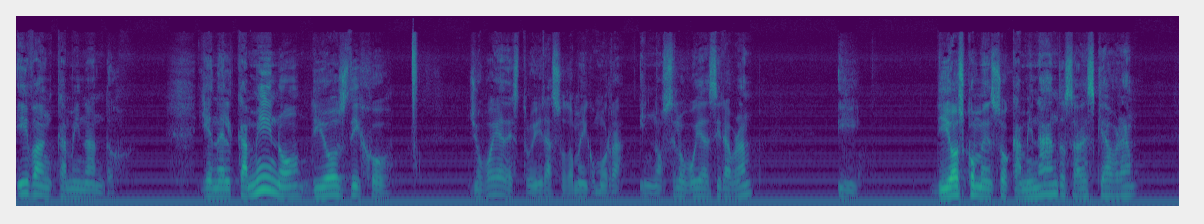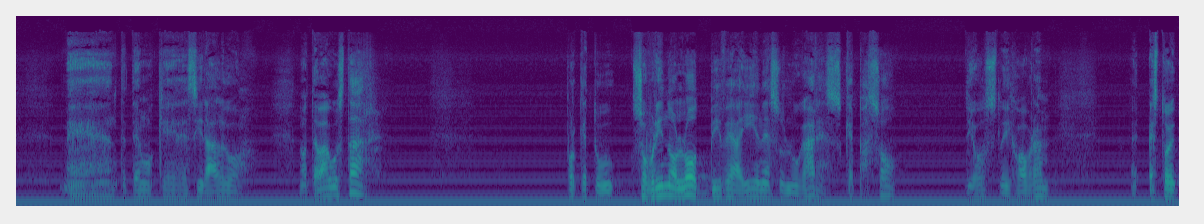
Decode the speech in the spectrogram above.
Iban caminando. Y en el camino Dios dijo, yo voy a destruir a Sodoma y Gomorra y no se lo voy a decir a Abraham. Y Dios comenzó caminando, ¿sabes qué, Abraham? te tengo que decir algo, no te va a gustar. Porque tu sobrino Lot vive ahí en esos lugares. ¿Qué pasó? Dios le dijo a Abraham, estoy,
